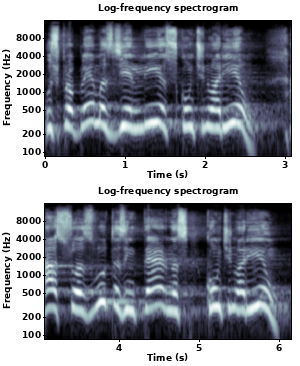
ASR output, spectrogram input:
os problemas de Elias continuariam, as suas lutas internas continuariam.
